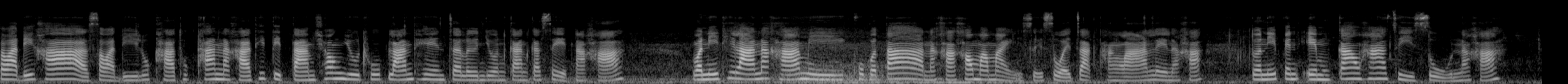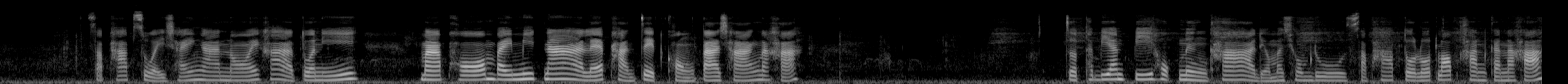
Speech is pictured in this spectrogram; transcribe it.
สวัสดีค่ะ สวัสดีลูกค้าทุกท่านนะคะ ที่ติดตามช่อง YouTube ร้านเทนเจริญยนต์การเกษตรนะคะ วันนี้ที่ร้านนะคะมีคูปต้านะคะ เข้ามาใหม่สวยๆ จากทางร้านเลยนะคะ ตัวนี้เป็น M9540 นะคะ สภาพสวยใช้งานน้อยค่ะ ตัวนี้มาพร้อมใบมีดหน้าและผ่านเจ็ดของตาช้างนะคะ จดทะเบียนปี 61 ค่ะ เดี๋ยวมาชมดูสภาพตัวรถรอบคันกันนะคะ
